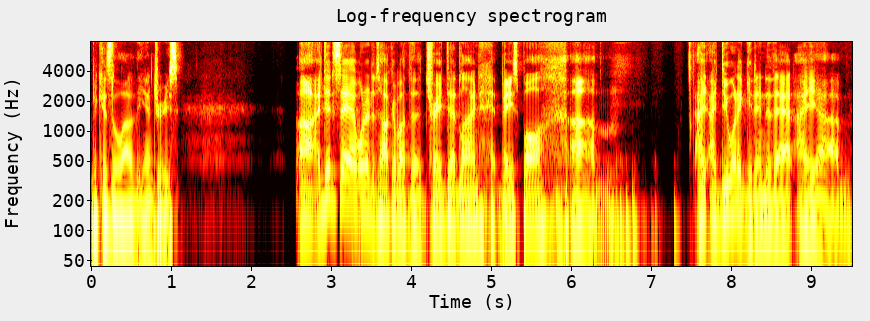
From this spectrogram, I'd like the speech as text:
because of a lot of the injuries. Uh, I did say I wanted to talk about the trade deadline at baseball. Um, I, I, do want to get into that. I um,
